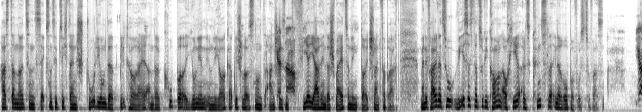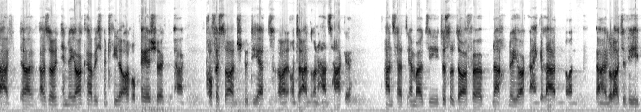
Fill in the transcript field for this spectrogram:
hast dann 1976 dein Studium der Bildhauerei an der Cooper Union in New York abgeschlossen und anschließend genau. vier Jahre in der Schweiz und in Deutschland verbracht. Meine Frage dazu, wie ist es dazu gekommen, auch hier als Künstler in Europa Fuß zu fassen? Ja, äh, also in New York habe ich mit vielen europäischen äh, Professoren studiert, äh, unter anderem Hans Hake Hans hat immer die Düsseldorfer nach New York eingeladen und äh, Leute wie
